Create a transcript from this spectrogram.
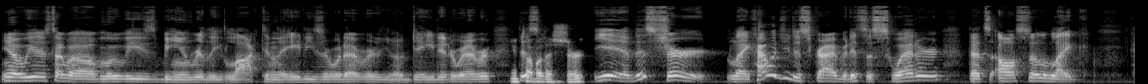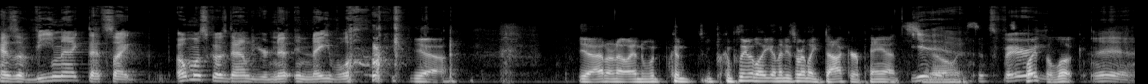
you know we just talk about movies being really locked in the '80s or whatever, you know, dated or whatever. you This- talk about the shirt. Yeah, this shirt, like, how would you describe it? It's a sweater that's also like has a V-neck that's like almost goes down to your na- navel. like, Yeah. yeah, I don't know, and would con- completely like, and then he's wearing like Docker pants. Yeah, you know? it's, it's, very quite the look. Yeah,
